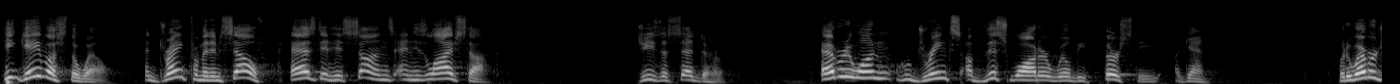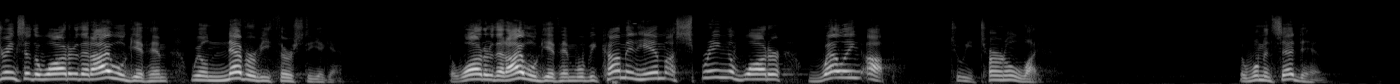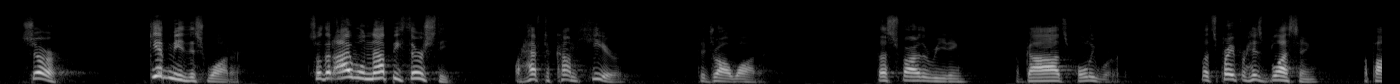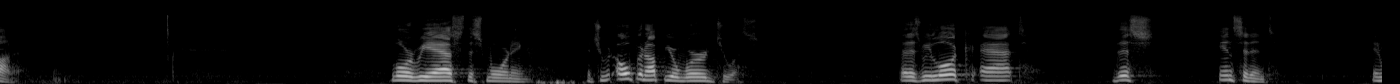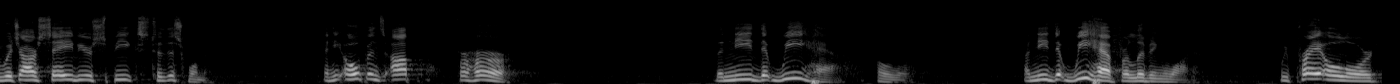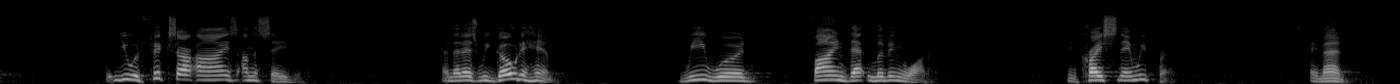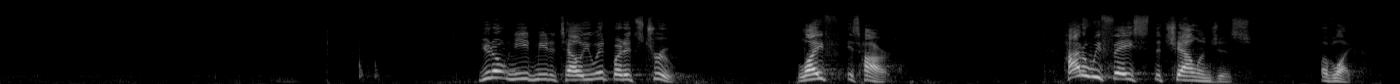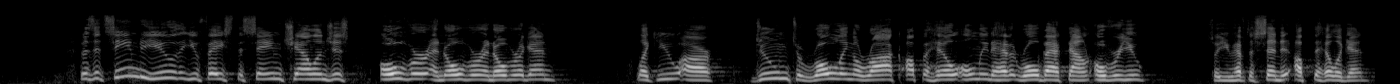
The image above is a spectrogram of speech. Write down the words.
He gave us the well and drank from it himself, as did his sons and his livestock. Jesus said to her, Everyone who drinks of this water will be thirsty again. But whoever drinks of the water that I will give him will never be thirsty again. The water that I will give him will become in him a spring of water welling up to eternal life. The woman said to him, Sir, Give me this water, so that I will not be thirsty or have to come here to draw water. Thus far, the reading of God's holy word. Let's pray for his blessing upon it. Lord, we ask this morning that you would open up your word to us. That as we look at this incident in which our Savior speaks to this woman, and He opens up for her the need that we have, O Lord, a need that we have for living water. We pray, O Lord, that you would fix our eyes on the Savior, and that as we go to Him, we would find that living water. In Christ's name we pray. Amen. You don't need me to tell you it, but it's true. Life is hard. How do we face the challenges of life? Does it seem to you that you face the same challenges over and over and over again? Like you are doomed to rolling a rock up a hill only to have it roll back down over you, so you have to send it up the hill again?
